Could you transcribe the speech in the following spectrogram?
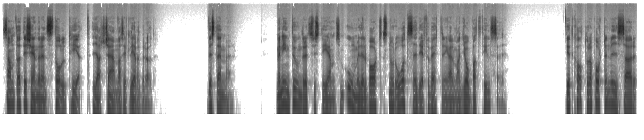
samt att de känner en stolthet i att tjäna sitt levebröd. Det stämmer. Men inte under ett system som omedelbart snor åt sig de förbättringar man jobbat till sig. Det Cato-rapporten visar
